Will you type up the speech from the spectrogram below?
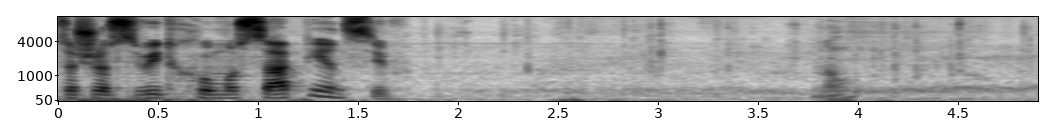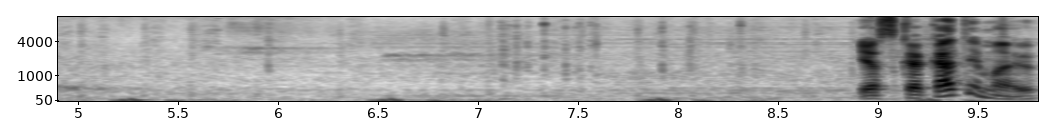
Це що, світ Homo sapiensів? Я скакати маю?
